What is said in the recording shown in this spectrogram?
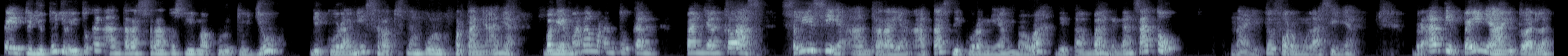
P77 itu kan antara 157 dikurangi 160. Pertanyaannya, bagaimana menentukan panjang kelas? selisih antara yang atas dikurangi yang bawah ditambah dengan satu. Nah, itu formulasinya. Berarti P-nya itu adalah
